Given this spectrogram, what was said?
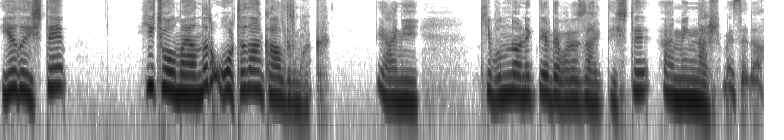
ya da işte hiç olmayanları ortadan kaldırmak. Yani ki bunun örnekleri de var özellikle işte Ermeniler mesela.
